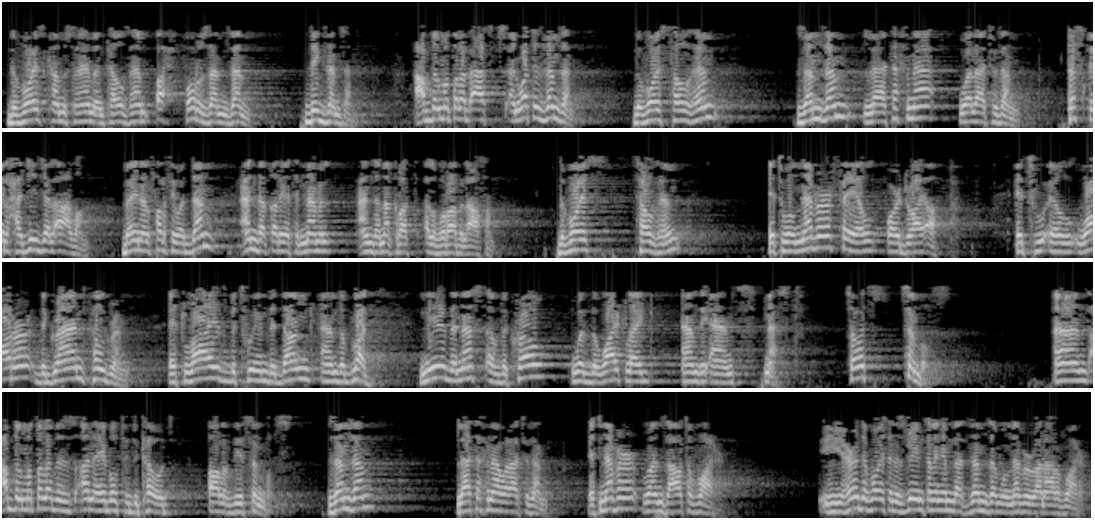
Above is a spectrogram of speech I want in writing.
the voice comes to him and tells him, احفر zamzam. Dig zamzam. Abdul Muttalib asks, and what is zamzam? The voice tells him, زمزم لا تفنى ولا تذم تسقي الحجيج الأعظم بين الفرث والدم عند قرية النمل عند نقرة الغراب الأعصم The voice tells him, it will never fail or dry up. It will water the grand pilgrim. It lies between the dung and the blood, near the nest of the crow with the white leg and the ant's nest. So it's symbols. And Abdul Muttalib is unable to decode all of these symbols. Zamzam, لا تفنى ولا تذم. It never runs out of water. He heard a voice in his dream telling him that Zamzam will never run out of water.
